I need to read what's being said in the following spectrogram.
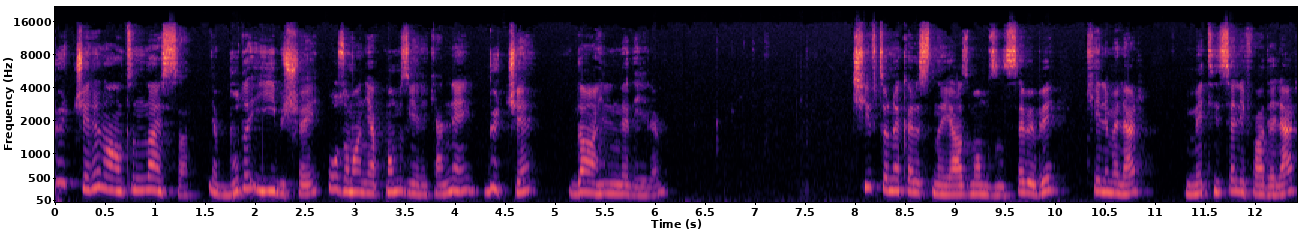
bütçenin altındaysa ya bu da iyi bir şey. O zaman yapmamız gereken ne? Bütçe dahilinde diyelim. Çift tırnak arasında yazmamızın sebebi kelimeler, metinsel ifadeler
